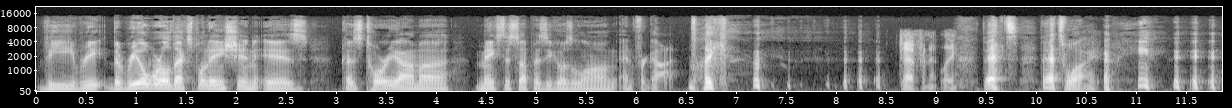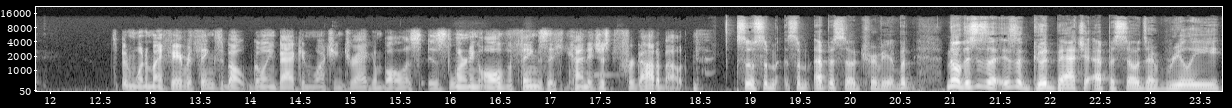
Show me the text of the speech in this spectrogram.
the re- the real world explanation is because Toriyama makes this up as he goes along and forgot. Like Definitely. that's that's why. I mean, It's been one of my favorite things about going back and watching Dragon Ball is is learning all the things that he kind of just forgot about. so some some episode trivia, but no, this is a this is a good batch of episodes. I really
